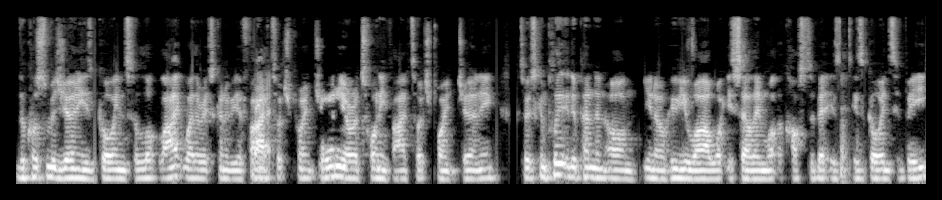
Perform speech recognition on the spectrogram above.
the customer journey is going to look like, whether it's going to be a five right. touch point journey or a 25 touch point journey. So it's completely dependent on, you know, who you are, what you're selling, what the cost of it is, is going to be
